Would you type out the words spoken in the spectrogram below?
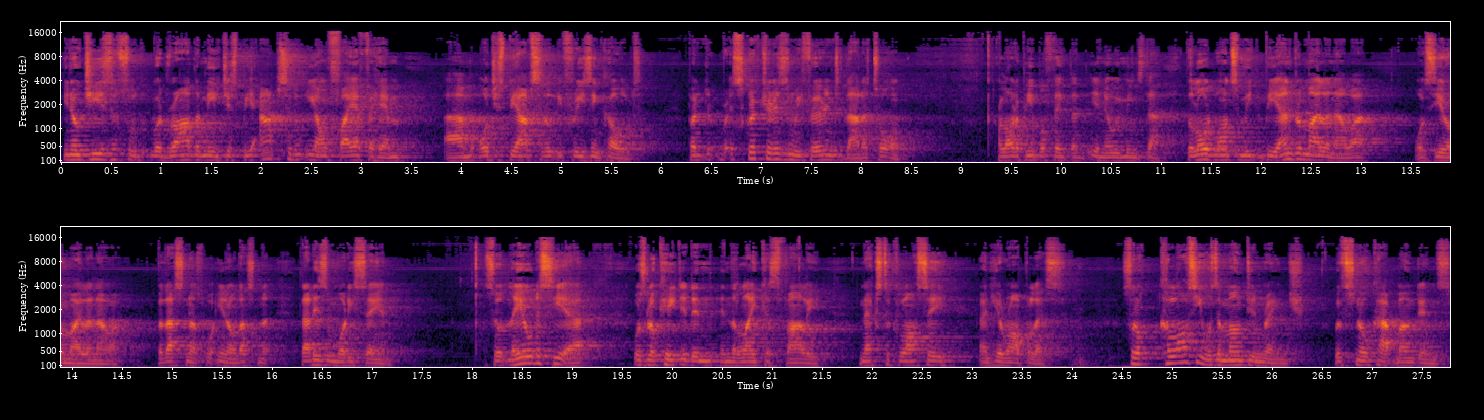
you know, Jesus would, would rather me just be absolutely on fire for him um, or just be absolutely freezing cold. But Scripture isn't referring to that at all. A lot of people think that, you know, it means that the Lord wants me to be 100 mile an hour or zero mile an hour. But that's not what, you know, that's not, that isn't what he's saying. So Laodicea was located in, in the Lycus Valley, next to Colossae and Hierapolis. So Colossae was a mountain range with snow-capped mountains.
